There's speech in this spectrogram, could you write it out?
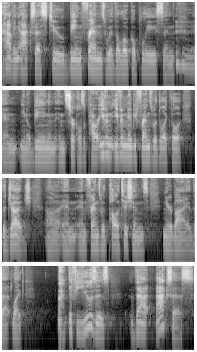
having access to being friends with the local police and mm-hmm. and you know being in, in circles of power even even maybe friends with like the the judge uh, and and friends with politicians nearby that like if he uses that access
